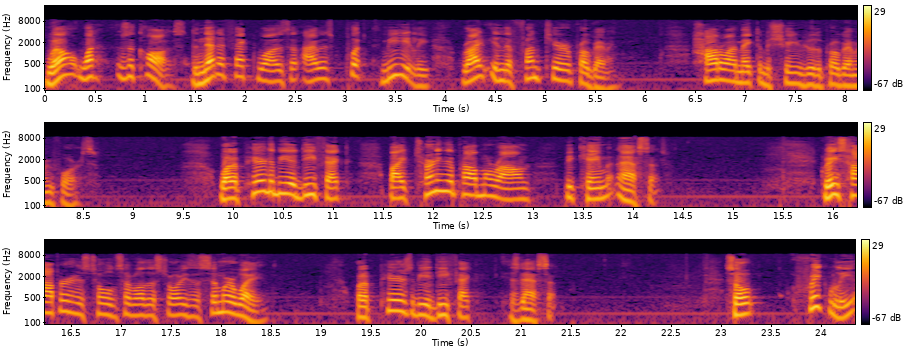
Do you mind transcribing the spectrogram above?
Well, what was the cause? The net effect was that I was put immediately right in the frontier of programming. How do I make the machine do the programming for us? What appeared to be a defect, by turning the problem around, became an asset. Grace Hopper has told several other stories a similar way. What appears to be a defect is asset. So frequently,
